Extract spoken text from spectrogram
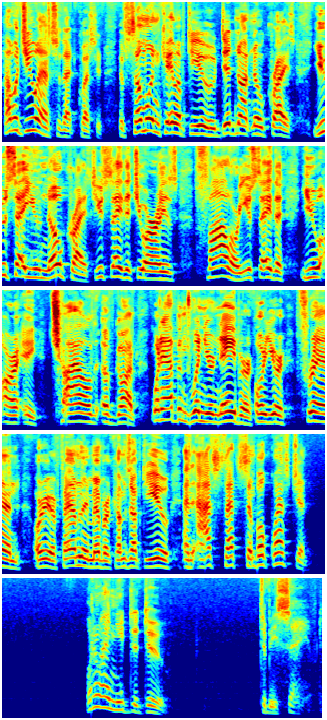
how would you answer that question? If someone came up to you who did not know Christ, you say you know Christ, you say that you are his follower, you say that you are a child of God. What happens when your neighbor or your friend or your family member comes up to you and asks that simple question? What do I need to do to be saved?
